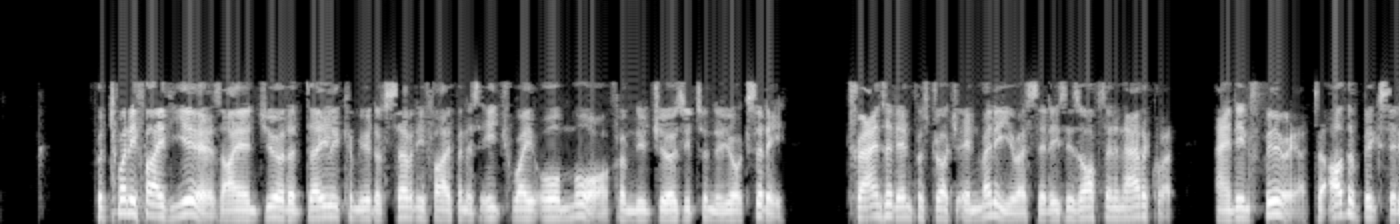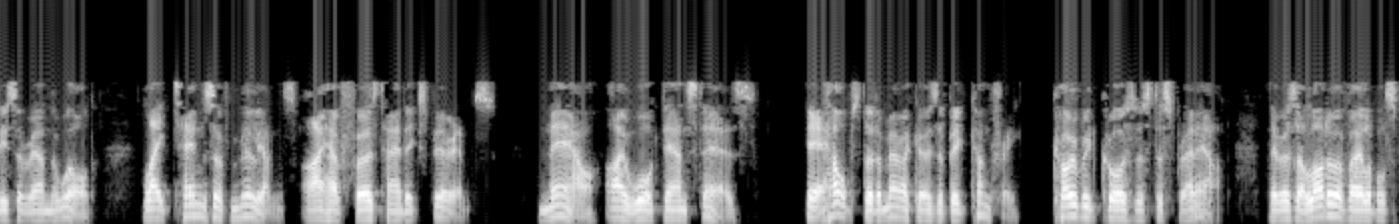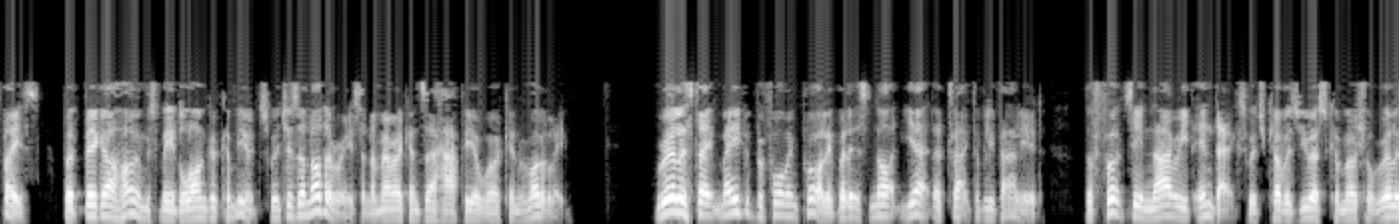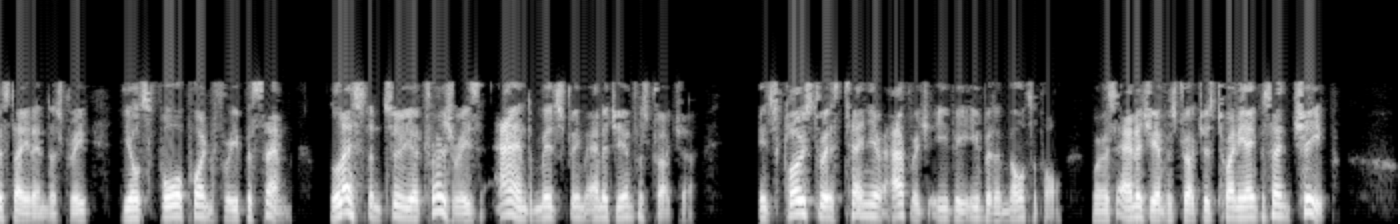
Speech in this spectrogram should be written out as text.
For 25 years, I endured a daily commute of 75 minutes each way or more from New Jersey to New York City. Transit infrastructure in many U.S. cities is often inadequate and inferior to other big cities around the world. Like tens of millions, I have first-hand experience. Now I walk downstairs. It helps that America is a big country. COVID caused us to spread out. There is a lot of available space, but bigger homes mean longer commutes, which is another reason Americans are happier working remotely. Real estate may be performing poorly, but it's not yet attractively valued. The FTSE Nareit Index, which covers U.S. commercial real estate industry, yields 4.3%, less than two-year treasuries and midstream energy infrastructure. It's close to its 10-year average EV/EBITDA multiple, whereas energy infrastructure is 28% cheap.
